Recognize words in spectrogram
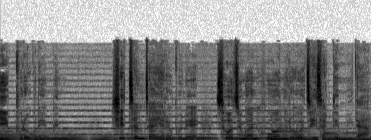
이 프로그램은 시청자 여러분의 소중한 후원으로 제작됩니다.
